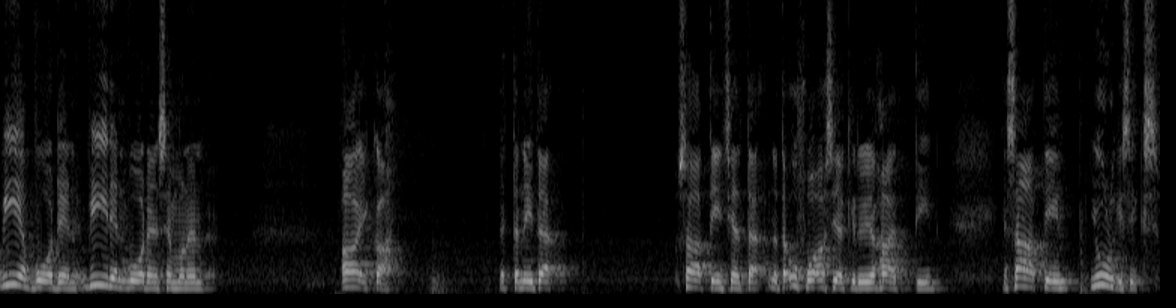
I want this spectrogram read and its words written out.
viiden vuoden, viiden vuoden semmoinen aika, että niitä saatiin sieltä, näitä UFO-asiakirjoja haettiin ja saatiin julkisiksi.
